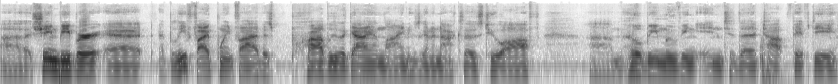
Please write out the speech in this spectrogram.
Uh, Shane Bieber at, I believe, 5.5 is probably the guy in line who's going to knock those two off. Um, he'll be moving into the top 50,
